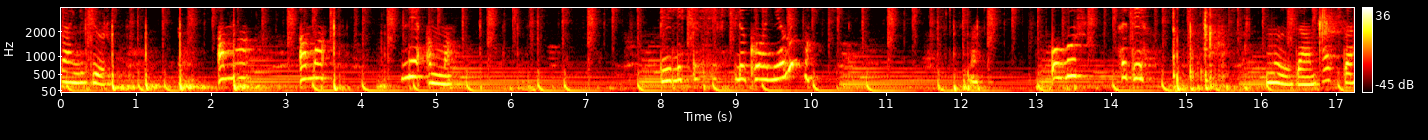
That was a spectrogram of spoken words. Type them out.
ben gidiyorum. Ama ama ne ama? Birlikte çiftçilik oynayalım mı? Olur. Hadi. Muzdan pasta.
